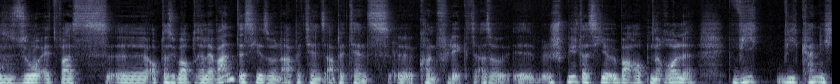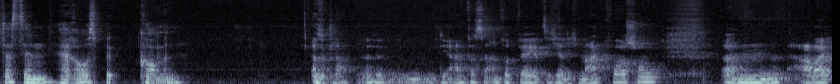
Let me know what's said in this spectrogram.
so etwas, äh, ob das überhaupt relevant ist, hier so ein Appetenz-Appetenz-Konflikt. Also äh, spielt das hier überhaupt eine Rolle? Wie, wie kann ich das denn herausbekommen? Also klar, die einfachste Antwort wäre jetzt sicherlich Marktforschung. Ähm, aber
